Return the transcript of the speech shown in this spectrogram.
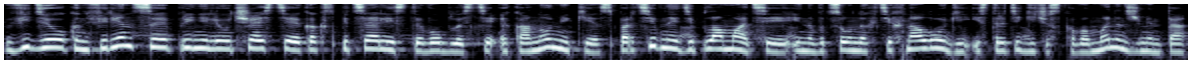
В видеоконференции приняли участие как специалисты в области экономики, спортивной дипломатии, инновационных технологий и стратегического менеджмента,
